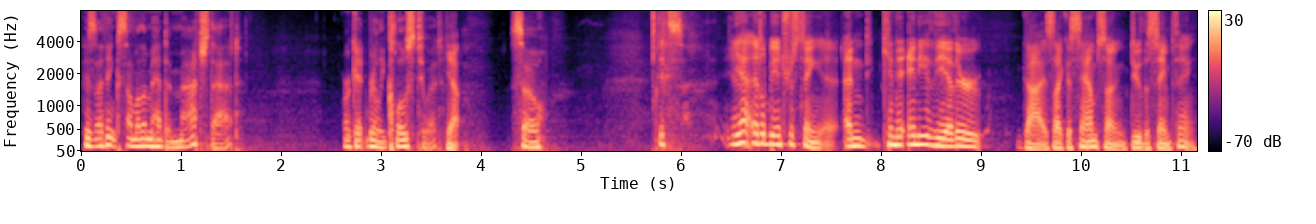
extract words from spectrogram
because I think some of them had to match that or get really close to it. Yeah. So it's Yeah, it'll be interesting. And can any of the other guys, like a Samsung, do the same thing?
